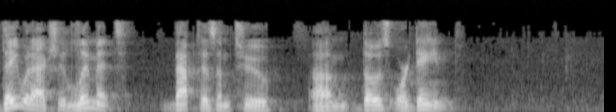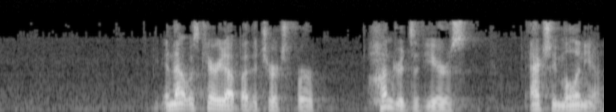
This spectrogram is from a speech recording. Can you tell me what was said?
they would actually limit baptism to um, those ordained. And that was carried out by the church for hundreds of years, actually millennia.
